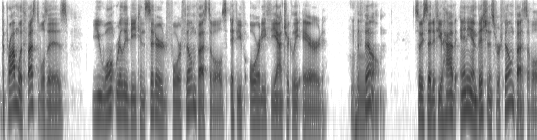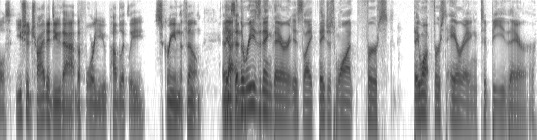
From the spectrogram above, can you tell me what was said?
the problem with festivals is you won't really be considered for film festivals if you've already theatrically aired the Mhm. film. So he said, If you have any ambitions for film festivals, you should try to do that before you publicly screen the film. And yeah, said, and the reasoning there is like they just want first they want first airing to be there.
